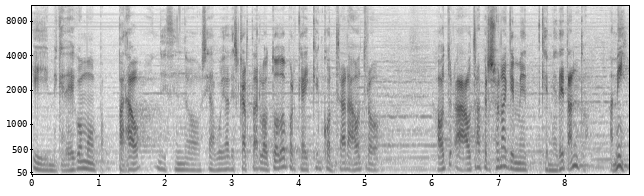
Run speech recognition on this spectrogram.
y me quedé como parado diciendo, o sea, voy a descartarlo todo porque hay que encontrar a otro, a, otro, a otra persona que me, que me dé tanto, a mí,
